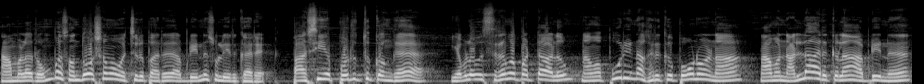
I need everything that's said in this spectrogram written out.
நம்மளை ரொம்ப சந்தோஷமாக வச்சுருப்பாரு அப்படின்னு சொல்லியிருக்காரு. பசியை பொறுத்துக்கோங்க. எவ்வளவு சிரமப்பட்டாலும் நம்ம பூரி நகருக்கு போனோன்னா நாம் நல்லா இருக்கலாம் அப்படின்னு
